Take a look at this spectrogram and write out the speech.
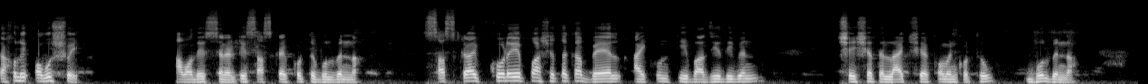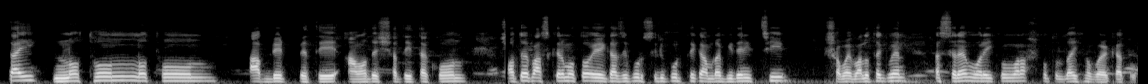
তাহলে অবশ্যই আমাদের চ্যানেলটি সাবস্ক্রাইব করতে ভুলবেন না। সাবস্ক্রাইব করে পাশে থাকা বেল আইকনটি বাজিয়ে দিবেন, সেই সাথে লাইক, শেয়ার, কমেন্ট করতেও ভুলবেন না। তাই নতুন নতুন আপডেট পেতে আমাদের সাথেই থাকুন। অতএব আজকের মতো এই গাজীপুর, শ্রীপুর থেকে আমরা বিদায় নিচ্ছি। সবাই ভালো থাকবেন। আসসালামু আলাইকুম রহমতুল্লাহ বারকাতুহ।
